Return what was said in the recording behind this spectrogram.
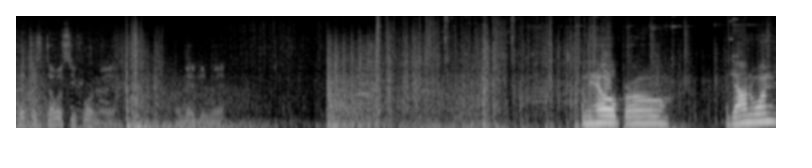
They just double C4 me. Or naded me. I need help, bro. I downed one.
